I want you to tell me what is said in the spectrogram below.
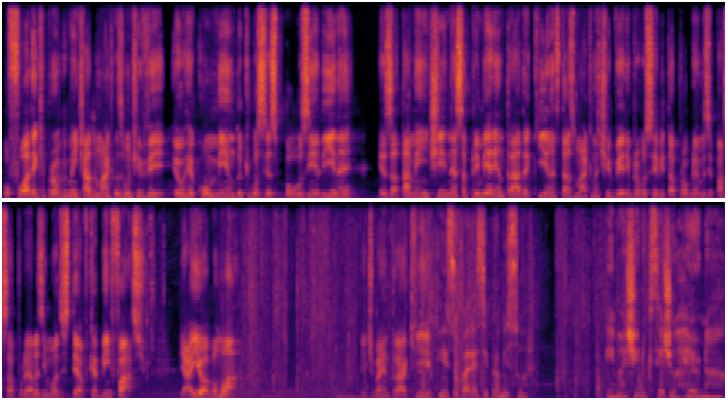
O foda é que provavelmente as máquinas vão te ver. Eu recomendo que vocês pousem ali, né? Exatamente nessa primeira entrada aqui antes das máquinas te verem para você evitar problemas e passar por elas em modo stealth, que é bem fácil. E aí, ó, vamos lá. A gente vai entrar aqui. Isso parece promissor. Imagino que seja o Hernan.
